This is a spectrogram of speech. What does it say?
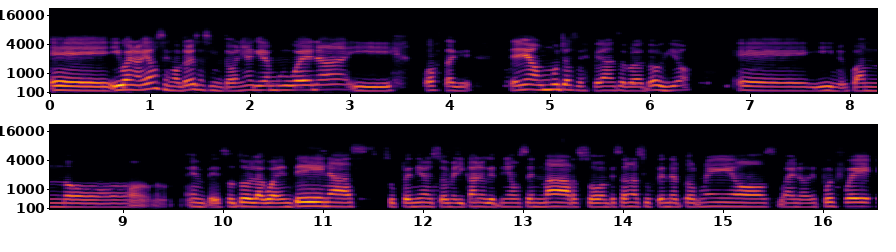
Eh, y bueno, habíamos encontrado esa sintonía que era muy buena y posta que teníamos muchas esperanzas para Tokio. Eh, y cuando empezó toda la cuarentena, suspendieron el sudamericano que teníamos en marzo, empezaron a suspender torneos, bueno, después fue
